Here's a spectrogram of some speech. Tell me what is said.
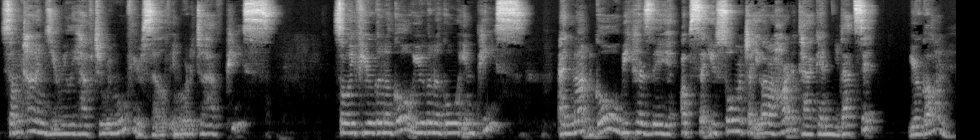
sometimes you really have to remove yourself in order to have peace. So if you're going to go, you're going to go in peace and not go because they upset you so much that you got a heart attack and that's it. You're gone.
